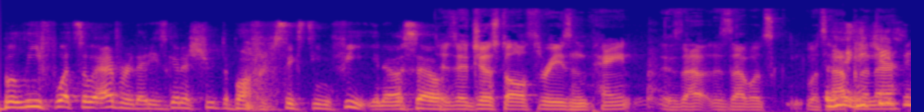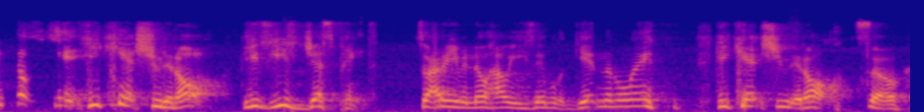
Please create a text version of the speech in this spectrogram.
belief whatsoever that he's going to shoot the ball from 16 feet you know so Is it just all threes and paint? Is that is that what's what's happening he there? no, he can't- he can't shoot at all. He's he's just paint. So I don't even know how he's able to get into the lane. He can't shoot at all. So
